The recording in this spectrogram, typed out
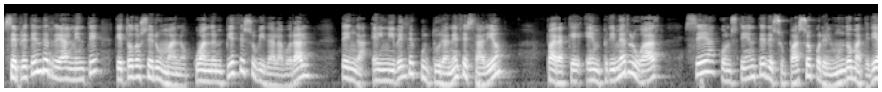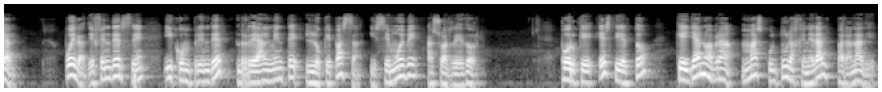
Se pretende realmente que todo ser humano, cuando empiece su vida laboral, tenga el nivel de cultura necesario para que, en primer lugar, sea consciente de su paso por el mundo material, pueda defenderse y comprender realmente lo que pasa y se mueve a su alrededor. Porque es cierto que ya no habrá más cultura general para nadie,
